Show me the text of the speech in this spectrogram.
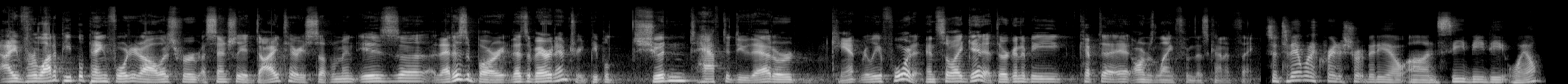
I for a lot of people paying forty dollars for essentially a dietary supplement is uh, that is a bar that's a barrier entry. People shouldn't have to do that or can't really afford it. And so I get it. They're going to be kept at arm's length from this kind of thing. So today I want to create a short video on CBD oil.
